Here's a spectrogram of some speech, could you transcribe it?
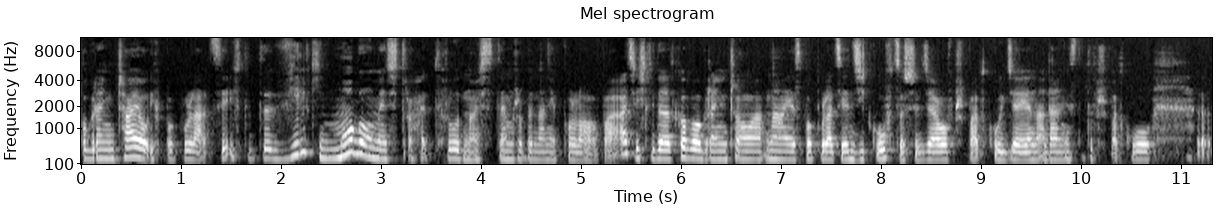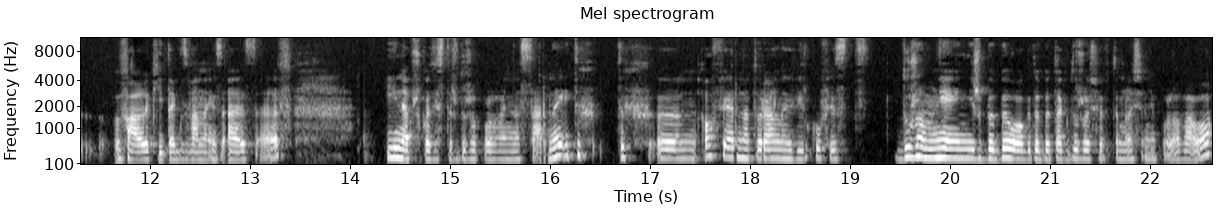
ograniczają ich populację i wtedy wilki mogą mieć trochę trudność z tym, żeby na nie polować. Jeśli dodatkowo ograniczona jest populacja dzików, co się działo w przypadku i dzieje nadal niestety w przypadku e, walki tak zwanej z ASF, i na przykład jest też dużo polowań na sarny i tych, tych ofiar naturalnych wilków jest dużo mniej niż by było, gdyby tak dużo się w tym lesie nie polowało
